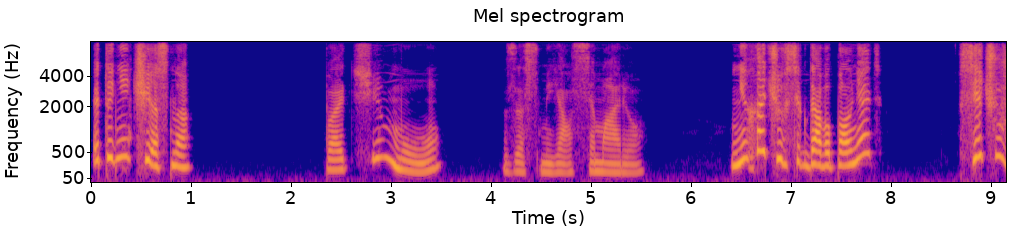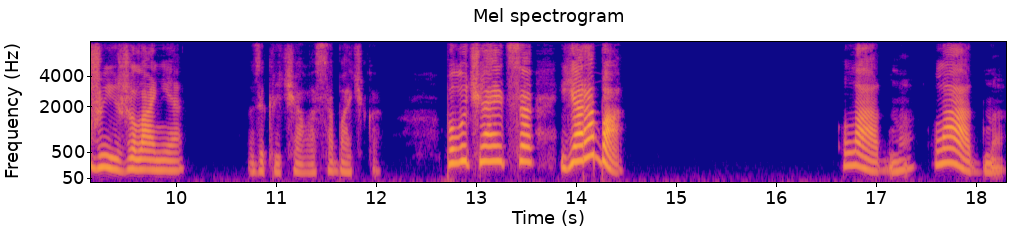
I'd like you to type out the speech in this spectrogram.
«Это нечестно!» «Почему?» — засмеялся Марио. Не хочу всегда выполнять все чужие желания, — закричала собачка. Получается, я раба. Ладно, ладно,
